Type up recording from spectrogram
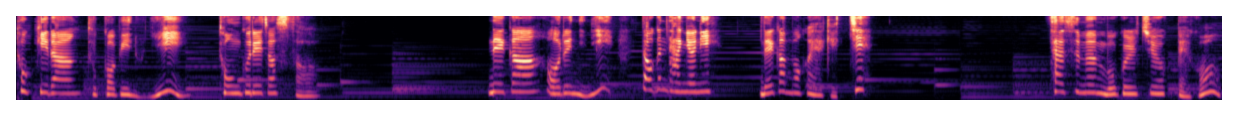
토끼랑 두꺼비 눈이 동그래졌어. 내가 어른이니 떡은 당연히 내가 먹어야겠지? 사슴은 목을 쭉 빼고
